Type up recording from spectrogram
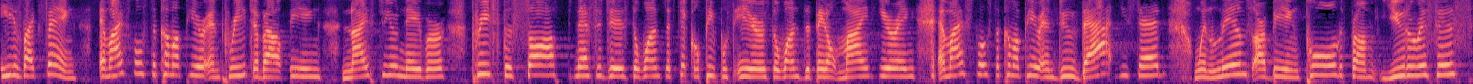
he's like saying, Am I supposed to come up here and preach about being nice to your neighbor, preach the soft messages, the ones that tickle people's ears, the ones that they don't mind hearing? Am I supposed to come up here and do that? He said, when limbs are being pulled from uteruses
